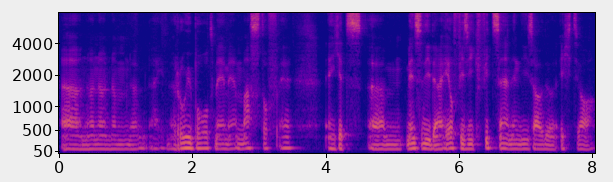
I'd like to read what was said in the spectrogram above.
Eh, een, een, roeiboot met, met een mast. Of. En je hebt ehm, mensen die daar heel fysiek fit zijn en die zouden echt ja,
